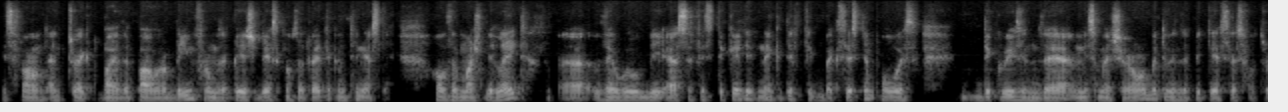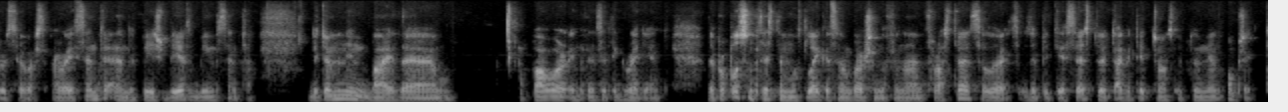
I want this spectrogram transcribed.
is found and tracked by the power beam from the PHBS concentrator continuously. Although much delayed, uh, there will be a sophisticated negative feedback system, always decreasing the mismatch error between the PTSS photoreceptor array center and the PHBS beam center, determined by the power intensity gradient. The propulsion system, most likely some version of an ion thruster, accelerates the PTSS to a targeted trans-Neptunian object,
